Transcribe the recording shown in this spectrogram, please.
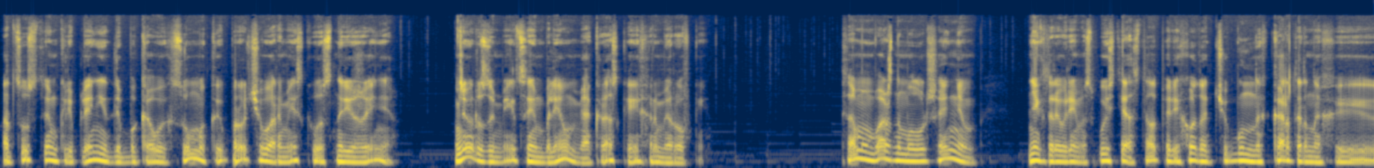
отсутствием креплений для боковых сумок и прочего армейского снаряжения. Ну и, разумеется, эмблемами, окраской и армировкой. Самым важным улучшением некоторое время спустя стал переход от чугунных картерных и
